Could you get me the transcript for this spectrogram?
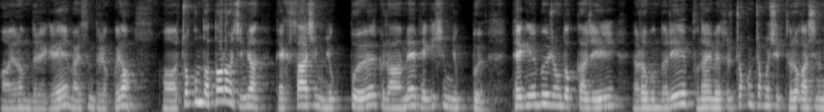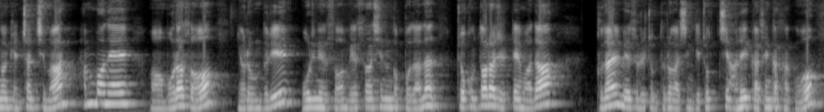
어, 여러분들에게 말씀드렸고요. 어, 조금 더 떨어지면 146불, 그 다음에 126불, 101불 정도까지 여러분들이 분할 매수를 조금 조금씩 들어가시는 건 괜찮지만 한 번에 어, 몰아서 여러분들이 올인해서 매수하시는 것보다는 조금 떨어질 때마다 분할 매수를 좀 들어가시는 게 좋지 않을까 생각하고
